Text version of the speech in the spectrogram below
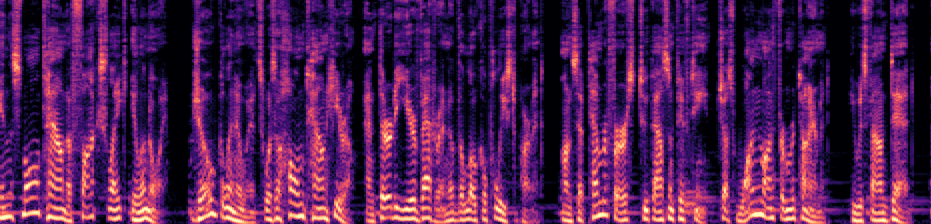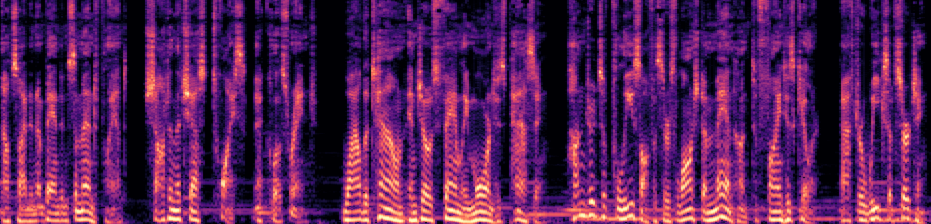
In the small town of Fox Lake, Illinois, Joe Gliniewicz was a hometown hero and 30 year veteran of the local police department. On September 1st, 2015, just one month from retirement, he was found dead outside an abandoned cement plant, shot in the chest twice at close range. While the town and Joe's family mourned his passing, hundreds of police officers launched a manhunt to find his killer. After weeks of searching,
